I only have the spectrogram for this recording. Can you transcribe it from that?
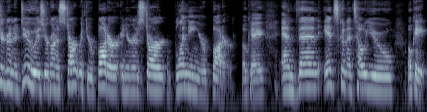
you're going to do is you're going to start with your butter and you're going to start blending your butter. Okay. And then it's going to tell you, okay,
